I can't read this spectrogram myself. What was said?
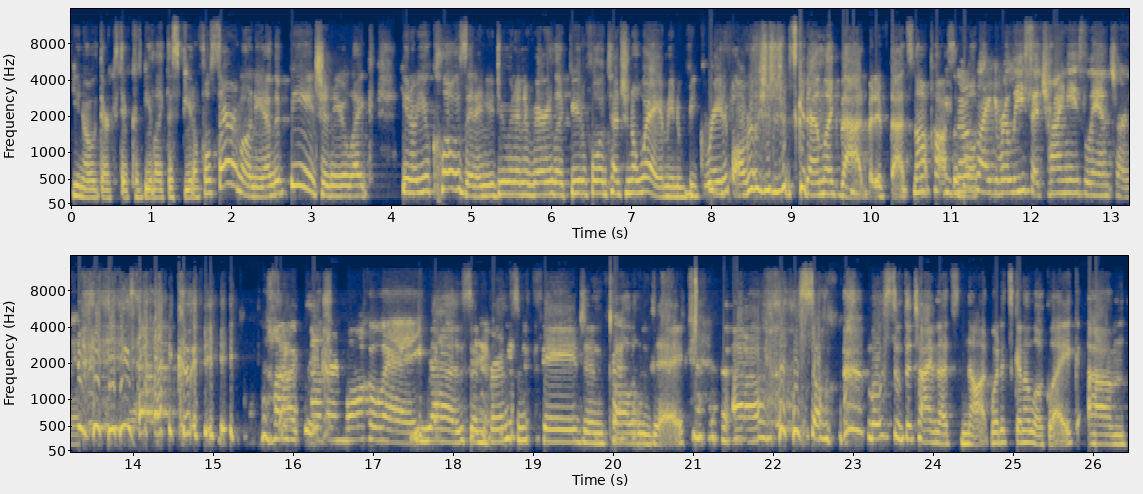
you know there, there could be like this beautiful ceremony on the beach and you like you know you close it and you do it in a very like beautiful intentional way i mean it would be great if all relationships could end like that but if that's not possible you like release a chinese lantern exactly exactly. and walk away. Yes, and burn some sage and call it a day. Uh, so most of the time, that's not what it's going to look like. Um,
